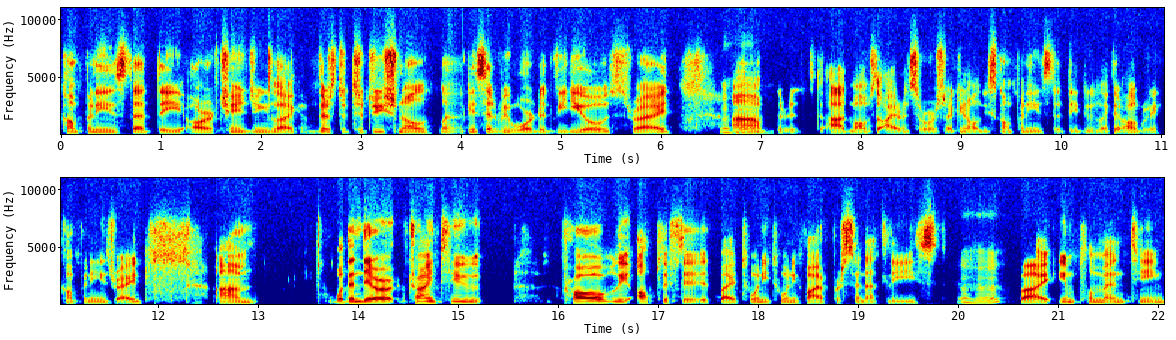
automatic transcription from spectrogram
companies that they are changing. Like there's the traditional, like I said, rewarded videos, right? Mm-hmm. Um, there is the AdMobs, the ironSource, like you know all these companies that they do. Like they're all great companies, right? Um, but then they're trying to probably uplifted by 20 25% at least mm-hmm. by implementing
